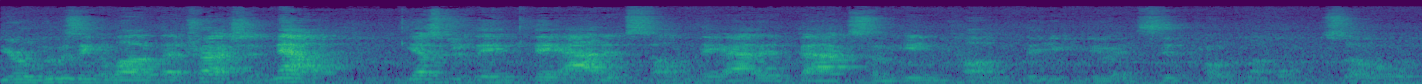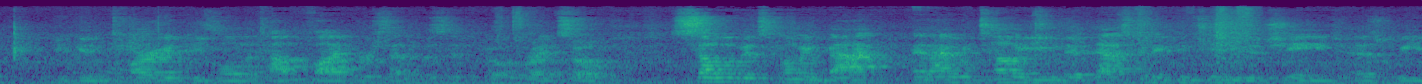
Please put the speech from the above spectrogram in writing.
you're losing a lot of that traction. Now, yesterday they added some. They added back some income that you can do at zip code level. So can target people in the top 5% of a zip code, right? So some of it's coming back, and I would tell you that that's going to continue to change as we.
